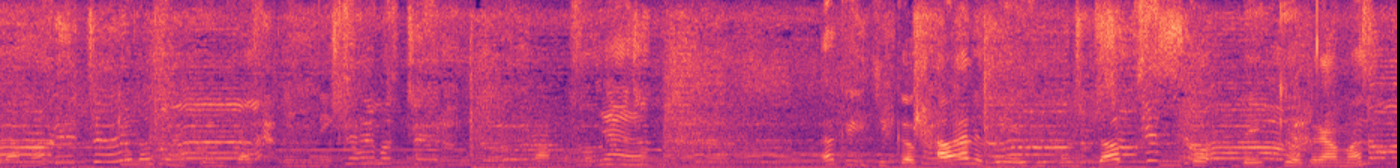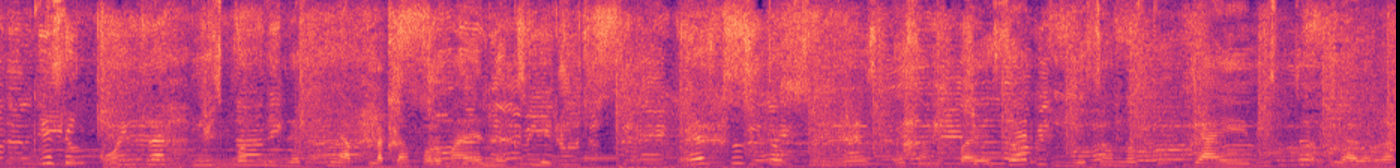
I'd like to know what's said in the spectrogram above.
dramas que los encuentras en Netflix. Vamos allá. Ok chicos, ahora les voy a decir un top 5 de qué dramas que se encuentran disponibles en la plataforma de Netflix. Estos 5 es a mi parecer y son los que ya he visto y la verdad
